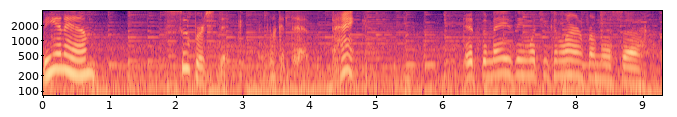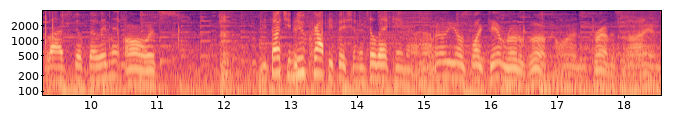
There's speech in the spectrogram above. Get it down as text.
B&M Super Stick. Look at that tank. It's amazing what you can learn from this uh, live scope, though, isn't it? Oh, it's You thought you knew crappie fishing until that came out, huh? well, you know, it's like Tim wrote a book on Travis and I, and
